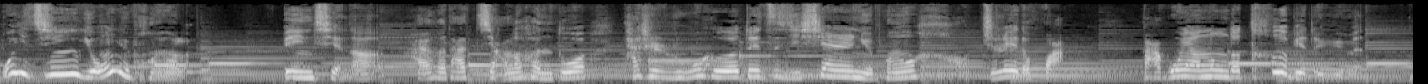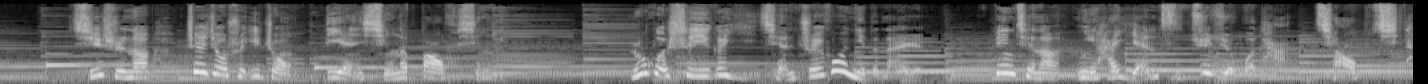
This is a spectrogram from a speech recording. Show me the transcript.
我已经有女朋友了，并且呢，还和他讲了很多他是如何对自己现任女朋友好之类的话，把姑娘弄得特别的郁闷。其实呢，这就是一种典型的报复心理。如果是一个以前追过你的男人，并且呢，你还言辞拒绝过他，瞧不起他，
